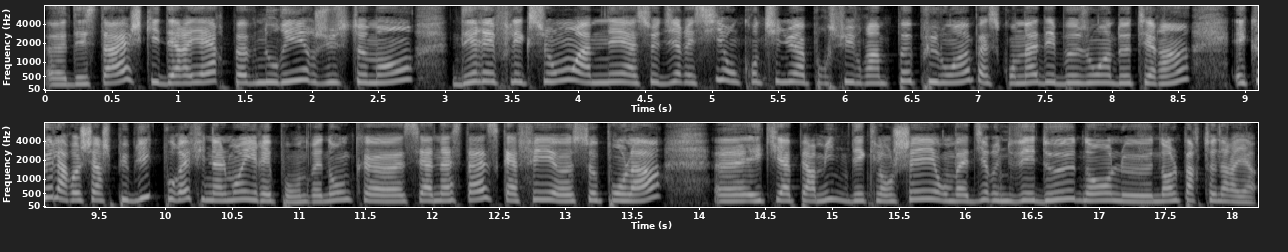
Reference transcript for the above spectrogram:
euh, des stages qui derrière peuvent nourrir justement des réflexions amenées à se dire et si on continue à poursuivre un peu plus loin parce qu'on a des besoins de terrain et que la recherche publique pourrait finalement y répondre. Et donc, euh, c'est Anastase qui a fait ce pont-là et qui a permis de déclencher, on va dire, une V2 dans le, dans le partenariat.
